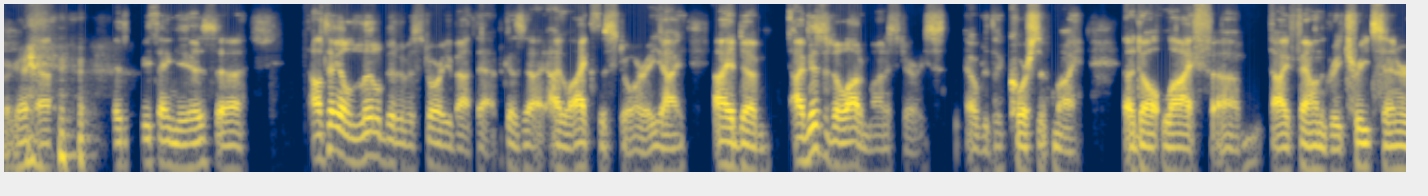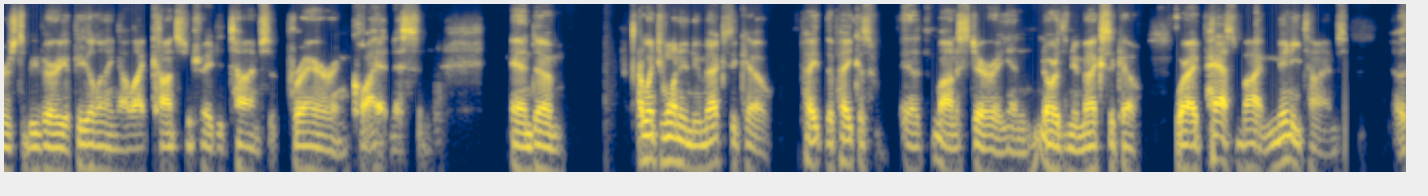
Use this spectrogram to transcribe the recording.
Okay, uh, everything is. Uh, I'll tell you a little bit of a story about that because I, I like the story. I I had um, I visited a lot of monasteries over the course of my adult life. Um, I found retreat centers to be very appealing. I like concentrated times of prayer and quietness, and and um, I went to one in New Mexico, the Pecos Monastery in northern New Mexico, where I passed by many times. Uh,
